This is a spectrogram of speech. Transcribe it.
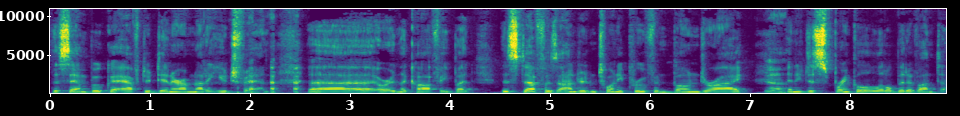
the sambuca after dinner. I'm not a huge fan, uh, or in the coffee. But this stuff was 120 proof and bone dry, Yeah. and you just sprinkle a little bit of on uh,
